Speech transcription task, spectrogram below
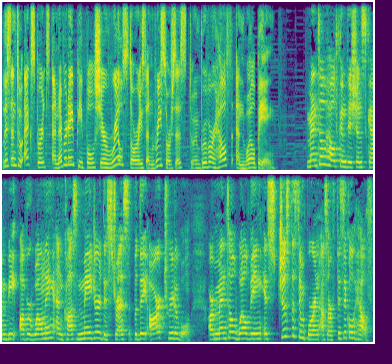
Listen to experts and everyday people share real stories and resources to improve our health and well being. Mental health conditions can be overwhelming and cause major distress, but they are treatable. Our mental well being is just as important as our physical health.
